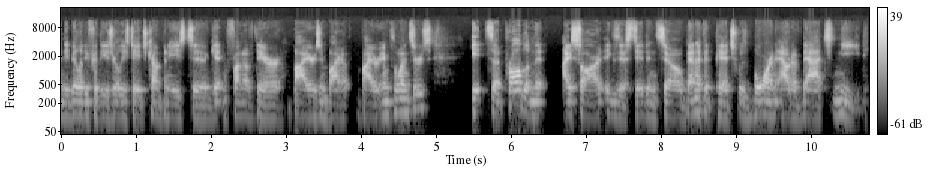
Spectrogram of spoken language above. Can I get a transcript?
and the ability for these early stage companies to get in front of their buyers and buyer, buyer influencers, it's a problem that I saw existed. And so Benefit Pitch was born out of that need.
